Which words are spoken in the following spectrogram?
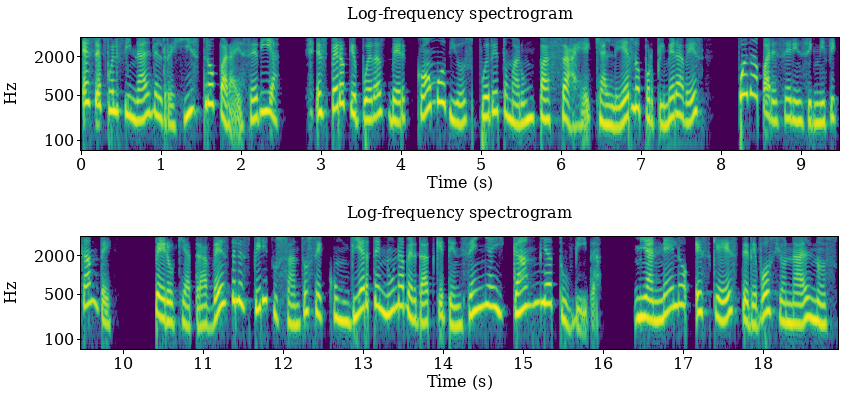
Ese fue el final del registro para ese día. Espero que puedas ver cómo Dios puede tomar un pasaje que al leerlo por primera vez pueda parecer insignificante, pero que a través del Espíritu Santo se convierte en una verdad que te enseña y cambia tu vida. Mi anhelo es que este devocional nos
